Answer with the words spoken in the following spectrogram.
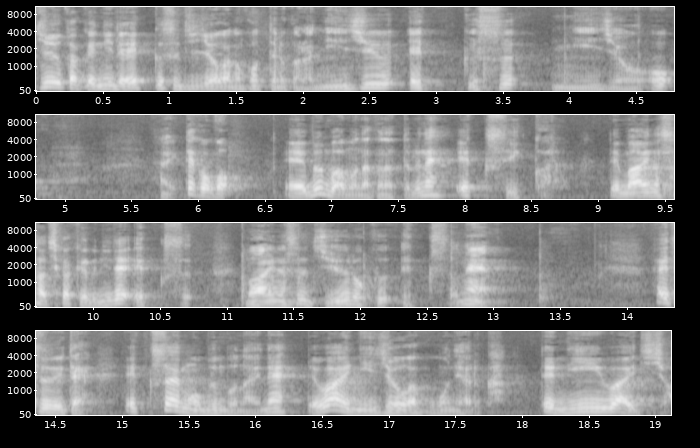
10×2 で x 次乗が残ってるから 20x2 乗を。はい。でここ、えー、分母はもうなくなってるね。X1 個ある。でマイナス 8×2 で x マイナス 16x だね。はい続いて。Xy も分母ないね。で y2 乗がここにあるか。で 2y 次乗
